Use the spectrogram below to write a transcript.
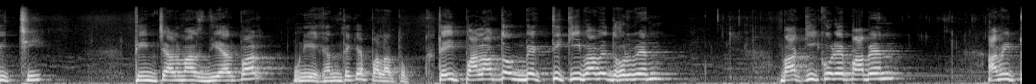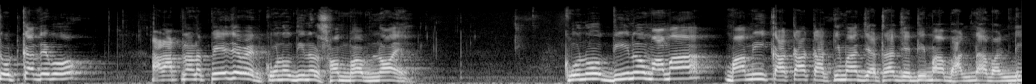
নিচ্ছি। তিন চার মাস দেওয়ার পর উনি এখান থেকে পালাতক। তো এই পালাতক ব্যক্তি কীভাবে ধরবেন বা কি করে পাবেন, আমি টোটকা দেব। আর আপনারা পেয়ে যাবেন কোনো দিনও সম্ভব নয়। কোনো দিনও মামা, মামি, কাকা, কাকিমা, জ্যাঠা, জেঠিমা, ভাগনা, ভাগ্নি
